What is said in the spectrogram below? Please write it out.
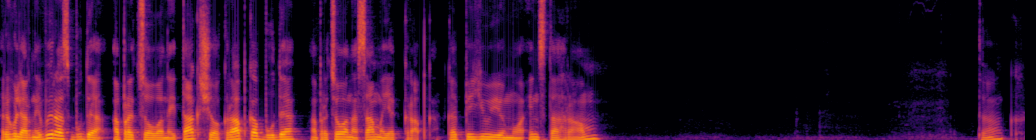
регулярний вираз буде опрацьований так, що крапка буде опрацьована саме як крапка. Копіюємо Instagram. Так.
